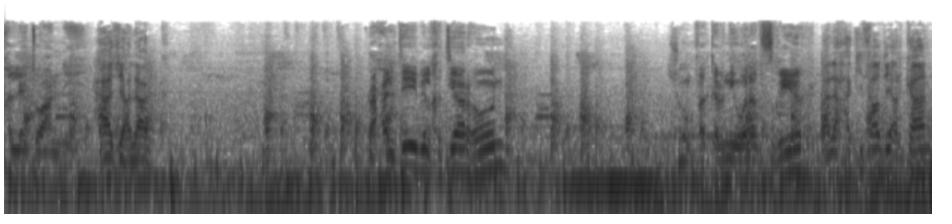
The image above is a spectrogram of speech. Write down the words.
تخليتوا عني؟ حاجة علاك رحلتي بالختيار هون؟ شو مفكرني ولد صغير؟ بلا حكي فاضي أركان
